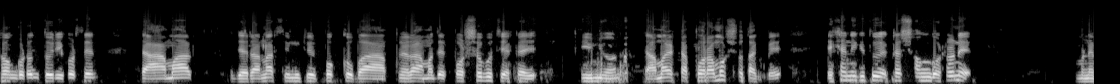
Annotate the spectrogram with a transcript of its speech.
সংগঠন তৈরি করছেন, তা আমার যে রানার্স ইউনিটের পক্ষ বা আপনারা আমাদের পার্শ্ববর্তী একটা ইউনিয়ন আমার একটা পরামর্শ থাকবে। এখানে কিন্তু একটা সংগঠনের মানে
